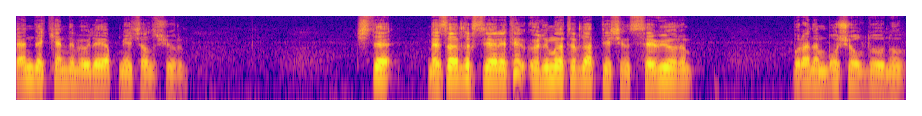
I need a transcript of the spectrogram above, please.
Ben de kendim öyle yapmaya çalışıyorum. İşte mezarlık ziyareti ölümü hatırlattığı için seviyorum. Buranın boş olduğunu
